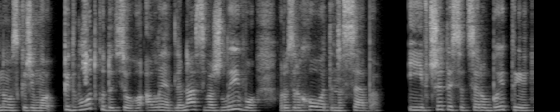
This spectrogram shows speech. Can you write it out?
ну скажімо, підводку до цього, але для нас важливо розраховувати на себе. І вчитися це робити,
